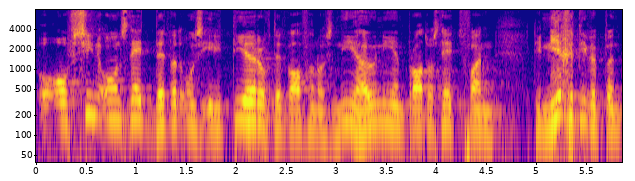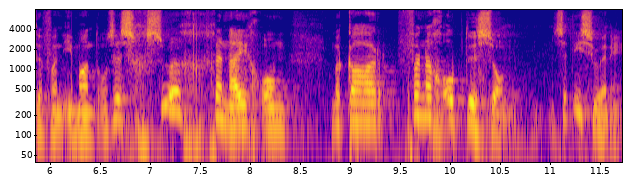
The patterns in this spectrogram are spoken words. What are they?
Of sien ons net dit wat ons irriteer of dit waarvan ons nie hou nie en praat ons net van die negatiewe punte van iemand? Ons is so geneig om mekaar vinnig op te som. Is dit nie so nie?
